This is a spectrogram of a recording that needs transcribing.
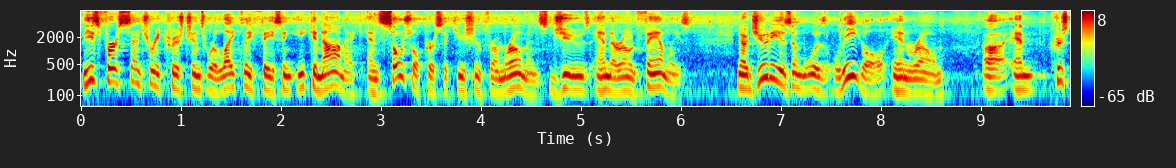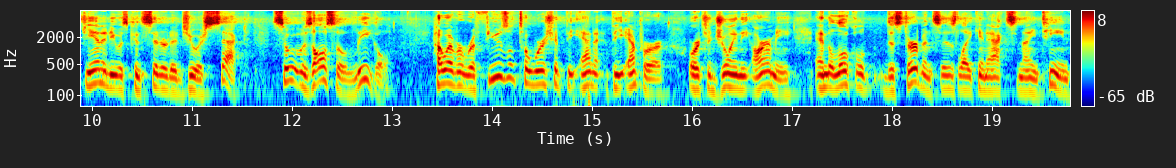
These first century Christians were likely facing economic and social persecution from Romans, Jews, and their own families. Now, Judaism was legal in Rome, uh, and Christianity was considered a Jewish sect, so it was also legal. However, refusal to worship the, the emperor or to join the army and the local disturbances, like in Acts 19,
